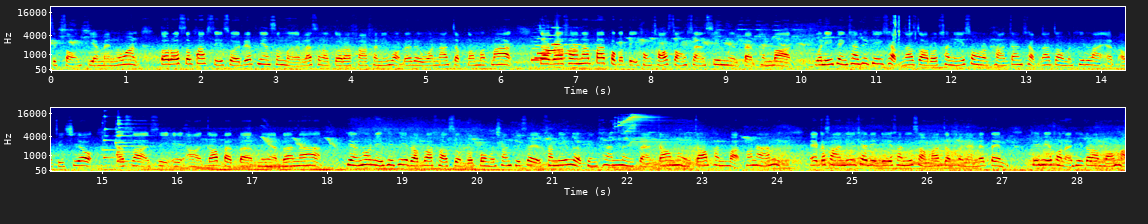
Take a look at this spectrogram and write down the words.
2012 เกียร์แมนนวลตัวรถสภาพสีสวยเรียบเนียนเสมอ และสำหรับตัวราคาคันนี้บอกได้เลยว่าน่าจับต้องมาก ๆ จากราคาหน้าป้ายปกติของเขา 248,000 บาทวันนี้เพียงแค่พี่ๆแคปหน้าจอรถคันนี้ส่งหลักฐานการแคปหน้าจอมาที่ Line at official s i CAR 988เนี่ยด้านหน้า เพียงเท่านี้พี่ๆรับราคาส่วนลดโปรโมชั่นพิเศษ คันนี้เหลือเพียงแค่ 199,000 บาทเท่านั้น เอกสารดีเครดิตดีคันนี้สามารถจัดไฟแนนซ์ได้เต็ม พี่ๆคนไหนที่กำลังมองหา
